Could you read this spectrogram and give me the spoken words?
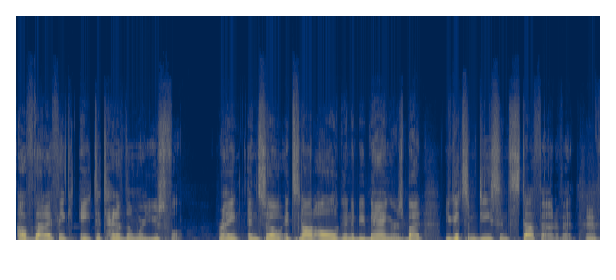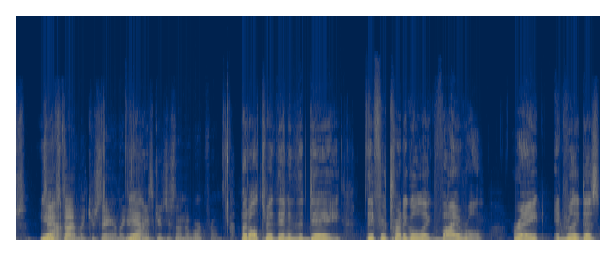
Of that, I think eight to 10 of them were useful. Right. And so it's not all going to be bangers, but you get some decent stuff out of it. Saves, Yeah. saves time, like you're saying. Like Yeah. at least gives you something to work from. But ultimately, at the end of the day, if you're trying to go like viral, right, it really does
